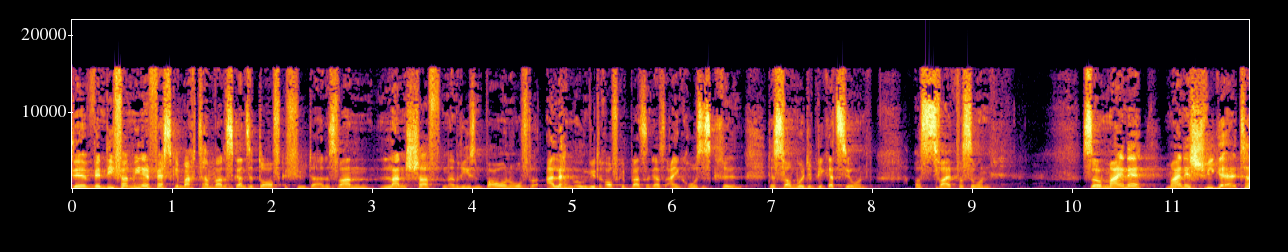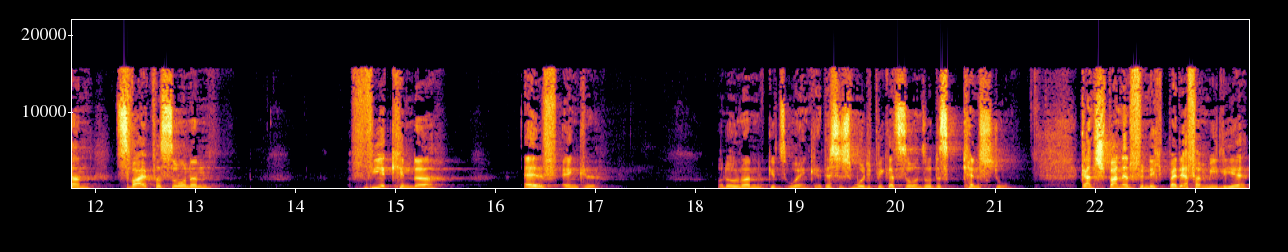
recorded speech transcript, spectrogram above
Der, wenn die Familien fest gemacht haben, war das ganze Dorf gefühlt da. Das waren Landschaften, ein Riesenbauernhof, alle haben irgendwie draufgeplatzt, da gab es ein großes Grillen. Das war Multiplikation aus zwei Personen. So, meine, meine Schwiegereltern, zwei Personen, vier Kinder, elf Enkel. Und irgendwann gibt es Urenkel. Das ist Multiplikation, so das kennst du. Ganz spannend finde ich bei der Familie,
